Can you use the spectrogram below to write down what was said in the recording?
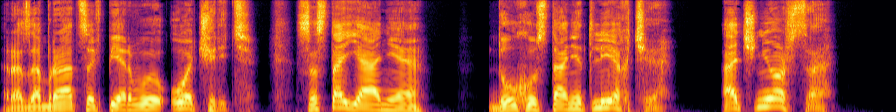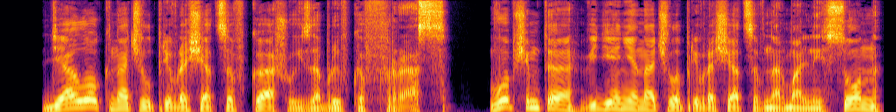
разобраться в первую очередь. Состояние. Духу станет легче. Очнешься. Диалог начал превращаться в кашу из обрывков фраз. В общем-то, видение начало превращаться в нормальный сон,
